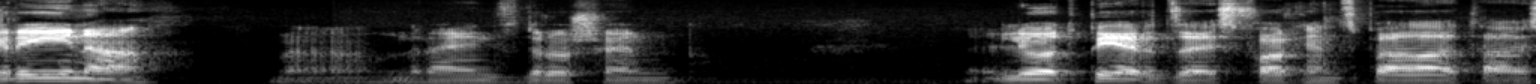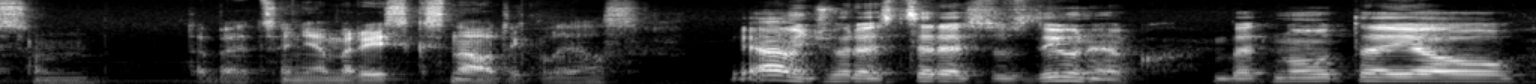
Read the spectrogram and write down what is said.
grīnā. Reins droši vien ļoti pieredzējis forehand spēlētājs, un tāpēc viņam risks nav tik liels. Jā, viņš varēs cerēt uz divnieku, bet nu, te jau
